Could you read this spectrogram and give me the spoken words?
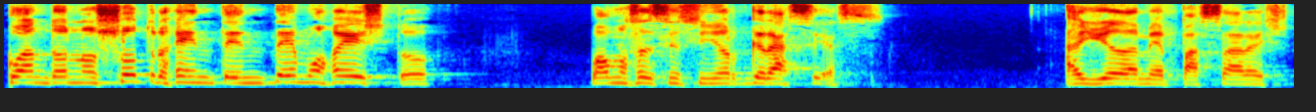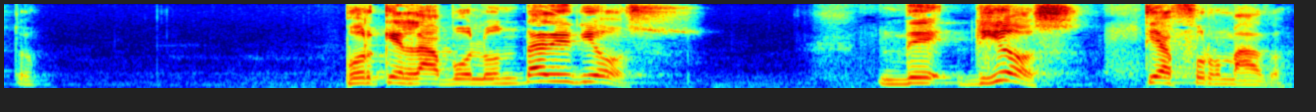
Cuando nosotros entendemos esto, vamos a decir, Señor, gracias. Ayúdame a pasar esto. Porque la voluntad de Dios, de Dios te ha formado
